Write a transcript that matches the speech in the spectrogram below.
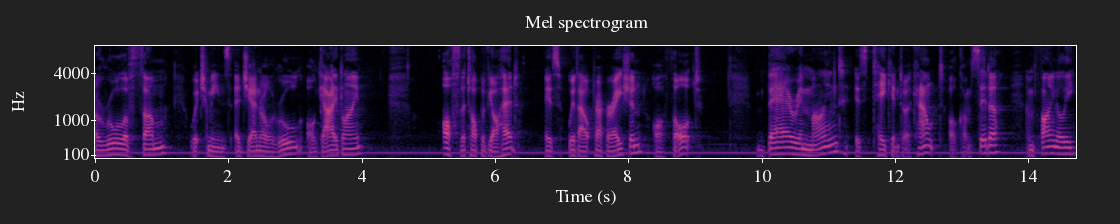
a rule of thumb, which means a general rule or guideline, off the top of your head is without preparation or thought, bear in mind is take into account or consider, and finally,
